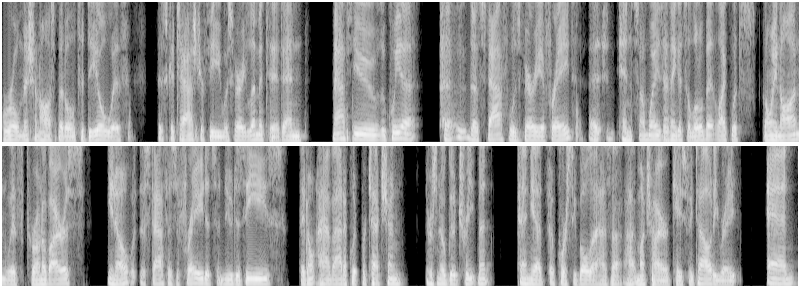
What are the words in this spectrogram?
rural mission hospital to deal with this catastrophe was very limited. And Matthew Lukwiya, uh, the staff was very afraid. Uh, in some ways, I think it's a little bit like what's going on with coronavirus. You know, the staff is afraid it's a new disease. They don't have adequate protection. There's no good treatment. And yet, of course, Ebola has a, a much higher case fatality rate. And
